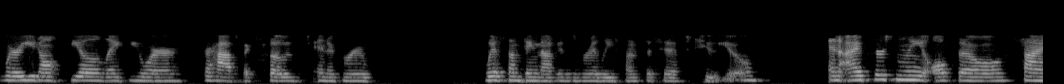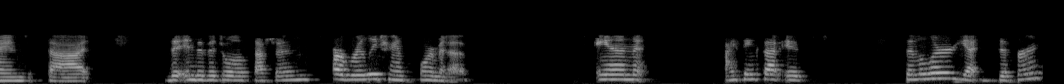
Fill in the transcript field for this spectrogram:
where you don't feel like you're perhaps exposed in a group with something that is really sensitive to you. And I personally also find that the individual sessions are really transformative. And I think that it's similar yet different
